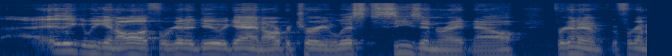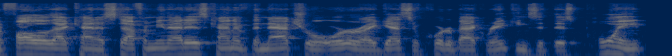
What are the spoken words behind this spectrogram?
I think we can all, if we're going to do again arbitrary list season right now, if we're gonna if we're gonna follow that kind of stuff. I mean, that is kind of the natural order, I guess, of quarterback rankings at this point,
